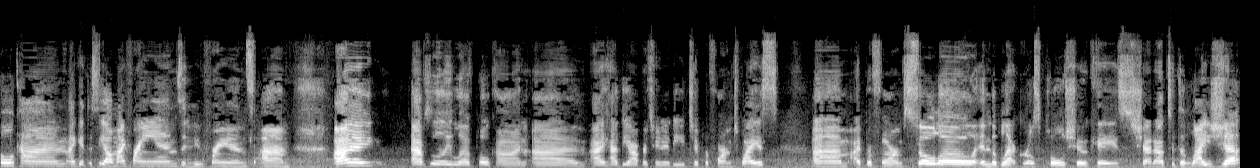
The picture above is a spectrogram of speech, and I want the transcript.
PoleCon. I get to see all my friends and new friends. Um, I absolutely love PoleCon. Um, I had the opportunity to perform twice. Um, I performed solo in the Black Girls Pole Showcase. Shout out to Delijah.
